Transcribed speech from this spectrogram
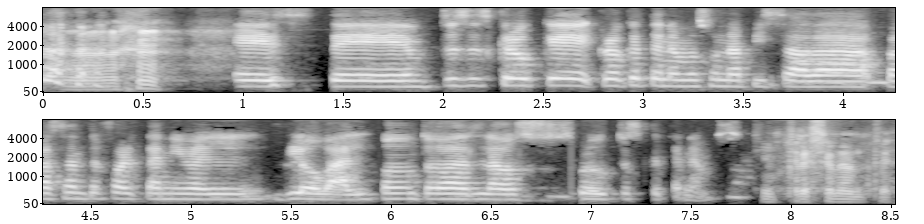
Ah. este, entonces creo que, creo que tenemos una pisada bastante fuerte a nivel global con todos los productos que tenemos. Impresionante.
